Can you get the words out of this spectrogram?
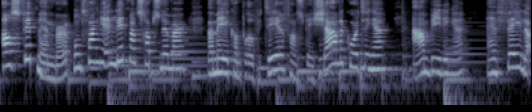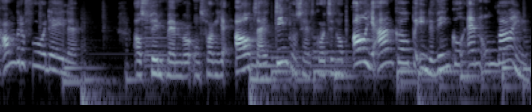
Als VIP-member ontvang je een lidmaatschapsnummer waarmee je kan profiteren van speciale kortingen, aanbiedingen en vele andere voordelen. Als VIP-member ontvang je altijd 10% korting op al je aankopen in de winkel en online.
